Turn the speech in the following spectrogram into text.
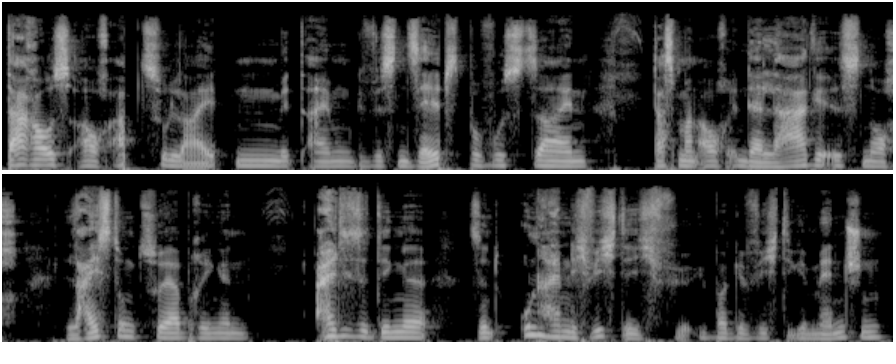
daraus auch abzuleiten mit einem gewissen Selbstbewusstsein, dass man auch in der Lage ist, noch Leistung zu erbringen. All diese Dinge sind unheimlich wichtig für übergewichtige Menschen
